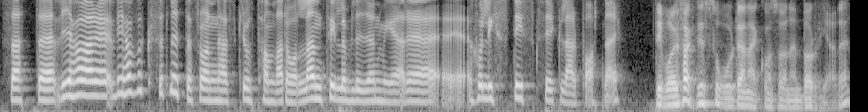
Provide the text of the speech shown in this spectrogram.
Så att eh, vi har, vi har vuxit lite från den här skrothandlarrollen till att bli en mer holistisk cirkulär partner. Det var ju faktiskt så den här koncernen började.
